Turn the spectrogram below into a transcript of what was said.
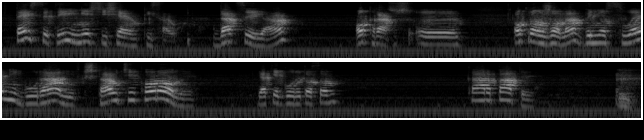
W tej Sytyi mieści się, pisał, Dacyja, okrasz, yy, okrążona wyniosłymi górami w kształcie korony. Jakie góry to są? Karpaty.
